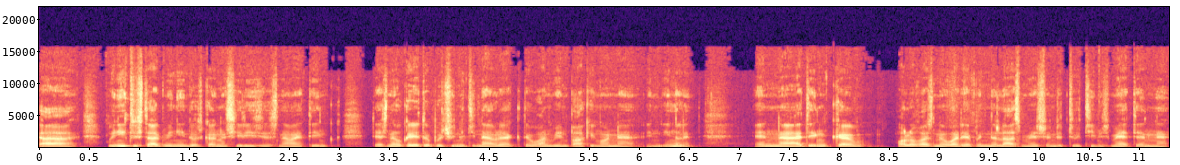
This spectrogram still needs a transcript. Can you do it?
uh, we need to start winning those kind of series now. I think there's no great opportunity now like the one we're embarking on uh, in England. And uh, I think um, all of us know what happened in the last match when the two teams met and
